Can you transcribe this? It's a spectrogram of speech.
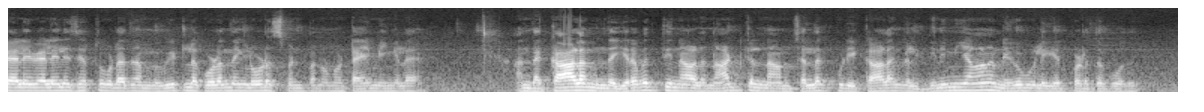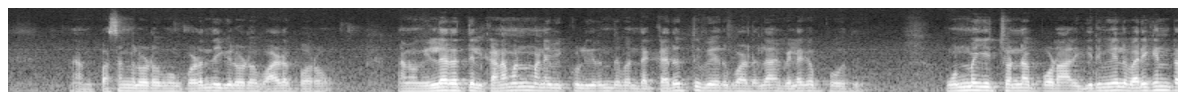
வேலை வேலையிலே சேர்த்துக்கூடாது. நம்ம வீட்டில் குழந்தைங்களோட ஸ்பெண்ட் பண்ணணும் டைமிங்கில் அந்த காலம் இந்த இருபத்தி நாலு நாட்கள் நாம் செல்லக்கூடிய காலங்கள் இனிமையான நிகழ்வுகளை ஏற்படுத்த போது நாம் பசங்களோடவும் குழந்தைகளோட வாழ போகிறோம் நம்ம இல்லறத்தில் கணவன் மனைவிக்குள் இருந்து வந்த கருத்து வேறுபாடெல்லாம் விலகப்போகுது உண்மையை சொன்ன போனால் இனிமேல் வருகின்ற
